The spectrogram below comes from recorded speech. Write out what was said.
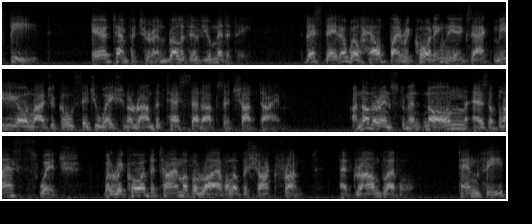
speed, air temperature, and relative humidity. This data will help by recording the exact meteorological situation around the test setups at shot time. Another instrument known as a blast switch will record the time of arrival of the shock front at ground level, 10 feet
